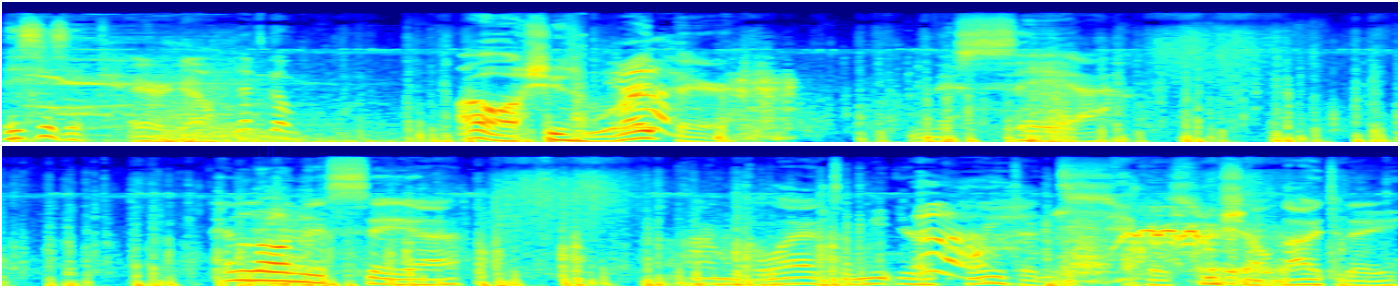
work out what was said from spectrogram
This is it. There we go. Let's go. Oh, she's right there. Nisea. Hello, Nisea. I'm glad to meet your acquaintance, because you shall die today.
